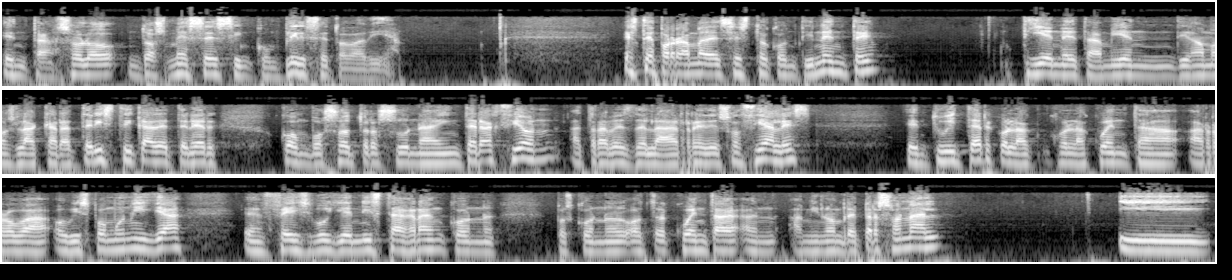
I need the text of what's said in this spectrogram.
en tan solo dos meses sin cumplirse todavía. Este programa de Sexto Continente tiene también, digamos, la característica de tener con vosotros una interacción a través de las redes sociales en Twitter con la, con la cuenta arroba obispo munilla, en Facebook y en Instagram con, pues con otra cuenta a mi nombre personal. Y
